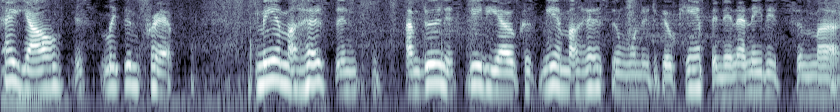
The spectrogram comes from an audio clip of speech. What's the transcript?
Hey y'all, it's Leaping Prep. Me and my husband, I'm doing this video because me and my husband wanted to go camping and I needed some uh,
